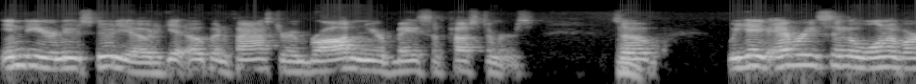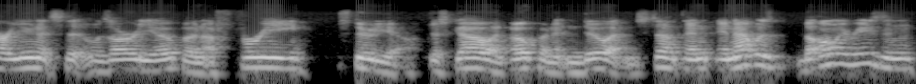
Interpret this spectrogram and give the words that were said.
into your new studio to get open faster and broaden your base of customers. So mm. we gave every single one of our units that was already open a free studio. Just go and open it and do it. And so, and, and that was the only reason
